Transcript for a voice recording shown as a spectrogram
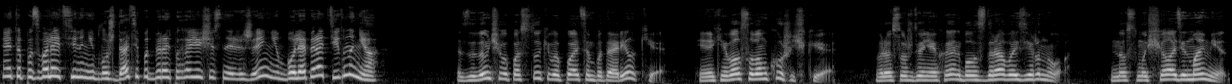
Это позволяет сильно не блуждать и подбирать подходящее снаряжение более оперативно, ня. Задумчиво постукивая пальцем по тарелке, я кивал словом кошечки. В рассуждениях Хэн было здравое зерно, но смущал один момент.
